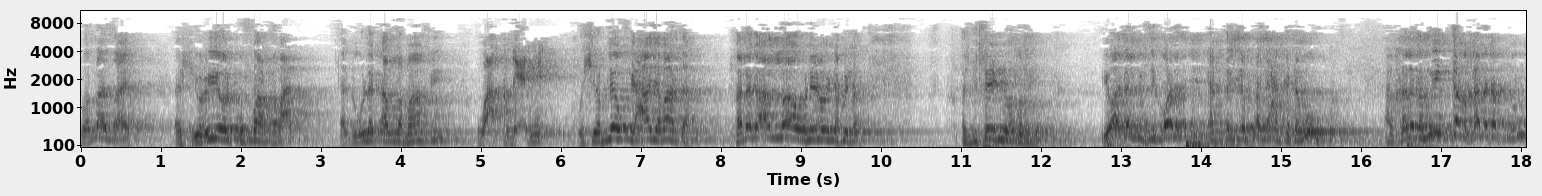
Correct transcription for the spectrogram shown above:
والله صحيح. الشيوعية والكفار طبعا. قال بيقول لك الله ما في وأقنعني واشرب له في حاجة باردة. خلق الله ونعم ونعم الله. اثبت لي إنه وظفي يا هذا اللي بيمسكوها دي انت تشرب حاجة حق أبوك. الخلق انت اللي خلقك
